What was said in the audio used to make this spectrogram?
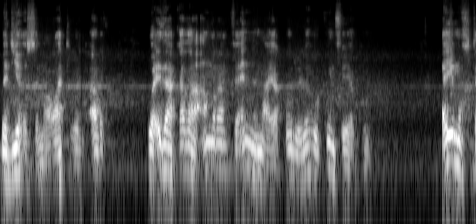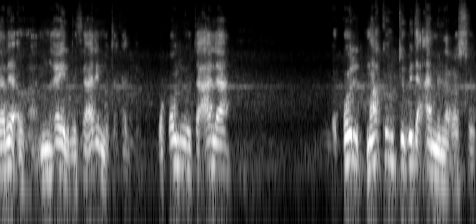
بديع السماوات والأرض وإذا قضى أمرا فإنما يقول له كن فيكون. أي مخترعها من غير مثال متقدم وقوله تعالى يقول ما كنت بدعا من الرسول.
